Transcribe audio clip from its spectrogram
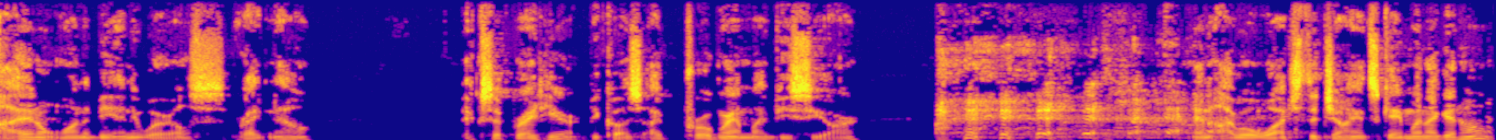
I don't want to be anywhere else right now except right here because I program my VCR and I will watch the Giants game when I get home.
